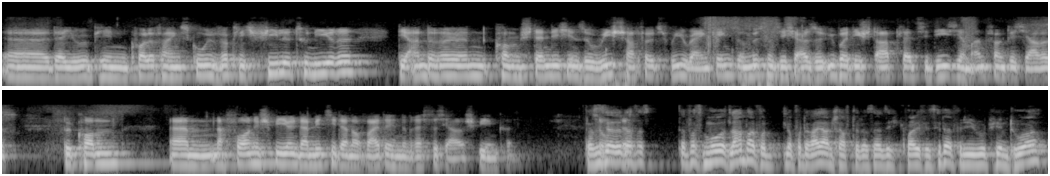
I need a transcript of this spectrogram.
äh, der European Qualifying School wirklich viele Turniere. Die anderen kommen ständig in so Reshuffles, Re-Rankings und müssen sich also über die Startplätze, die sie am Anfang des Jahres bekommen, ähm, nach vorne spielen, damit sie dann auch weiterhin den Rest des Jahres spielen können. Das so, ist ja das, was, das, was Moritz Lampard vor, vor drei Jahren schaffte, dass er sich qualifiziert hat für die European Tour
